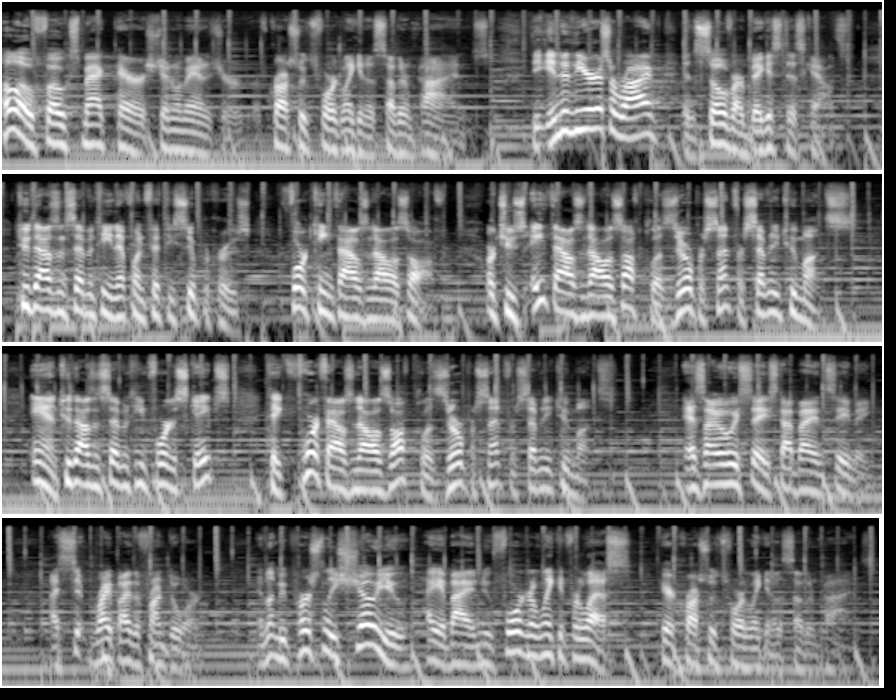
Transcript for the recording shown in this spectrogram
Hello, folks. Mac Parrish, General Manager of Crossroads Ford Lincoln of Southern Pines. The end of the year has arrived, and so have our biggest discounts. 2017 F-150 SuperCrew, $14,000 off. Or choose $8,000 off plus 0% for 72 months. And 2017 Ford Escapes, take $4,000 off plus 0% for 72 months. As I always say, stop by and see me. I sit right by the front door. And let me personally show you how you buy a new Ford or Lincoln for less here at Crossroads Ford Lincoln of the Southern Pines.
